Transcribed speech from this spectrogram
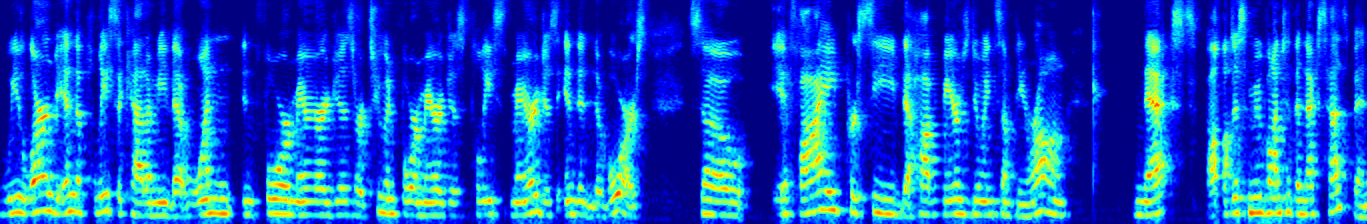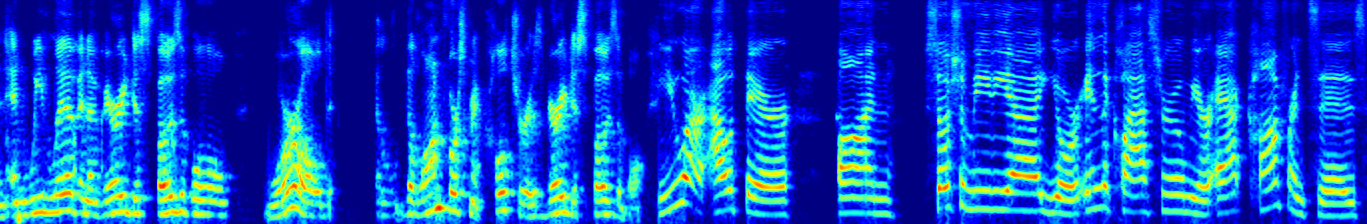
we learned in the police academy that one in four marriages or two in four marriages, police marriages end in divorce. So if I perceive that Javier is doing something wrong, next I'll just move on to the next husband. And we live in a very disposable world. The law enforcement culture is very disposable. You are out there on social media, you're in the classroom, you're at conferences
